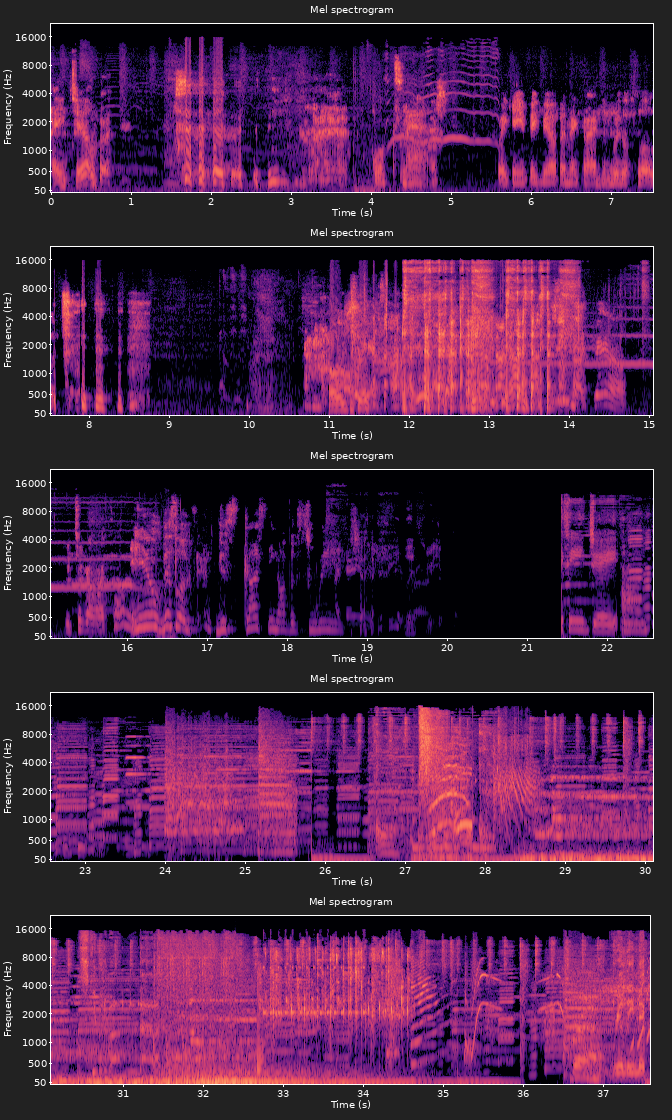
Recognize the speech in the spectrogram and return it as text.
Hey, chill, bro. Hulk smash. Wait, can you pick me up and then can I just wiggle slowly? oh, shit. yes. Damn. You took out my tongue. Ew, this looks disgusting on the Switch. TJ on the beat. Really, Nick?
